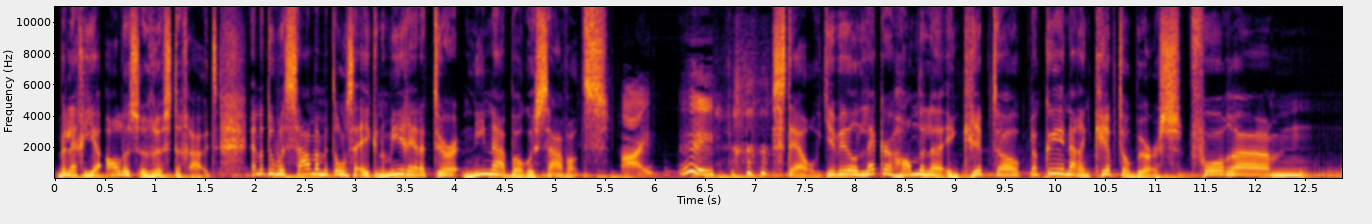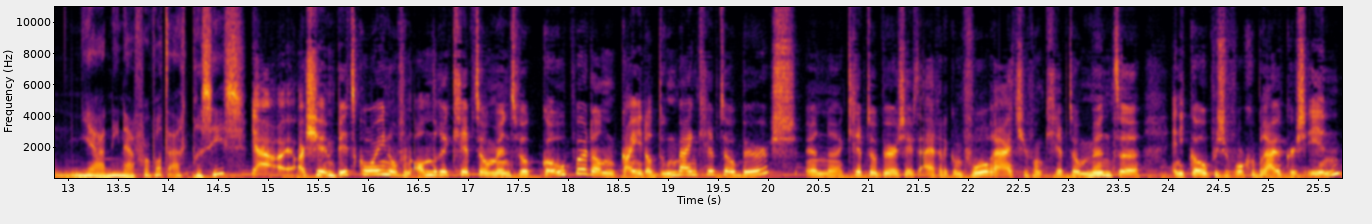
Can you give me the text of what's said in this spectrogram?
We leggen je alles rustig uit. En dat doen we samen met onze economieredacteur Nina Bogosawats. Hi. Hey. Stel, je wil lekker handelen in crypto, dan kun je naar een cryptobeurs. Voor, um, ja, Nina, voor wat eigenlijk precies? Ja, als je een bitcoin of een andere cryptomunt wil kopen, dan kan je dat doen bij een cryptobeurs. Een uh, cryptobeurs heeft eigenlijk een voorraadje van cryptomunten en die kopen ze voor gebruikers in.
